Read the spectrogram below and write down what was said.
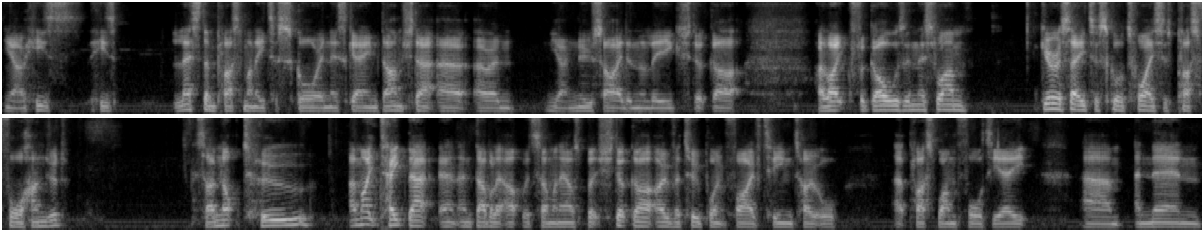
you know he's he's less than plus money to score in this game. Darmstadt are, are a you know new side in the league. Stuttgart, I like for goals in this one. Guirassy to score twice is plus four hundred. So I'm not too. I might take that and, and double it up with someone else, but Stuttgart over 2.5 team total at plus 148. Um, and then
